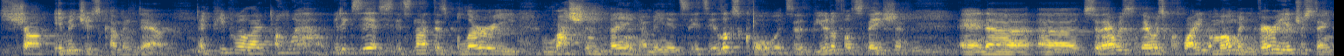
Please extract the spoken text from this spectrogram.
sharp images coming down. And people were like, oh wow, it exists. It's not this blurry Russian thing. I mean, it's, it's, it looks cool. It's a beautiful station. And uh, uh, so that was, that was quite a moment, very interesting.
